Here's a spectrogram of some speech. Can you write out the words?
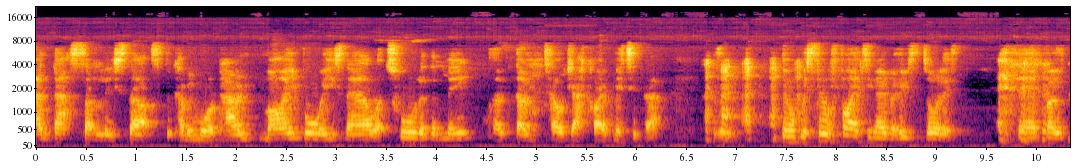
and that suddenly starts becoming more apparent. My boys now are taller than me, although don't tell Jack I admitted that. still, we're still fighting over who's the tallest. They're both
